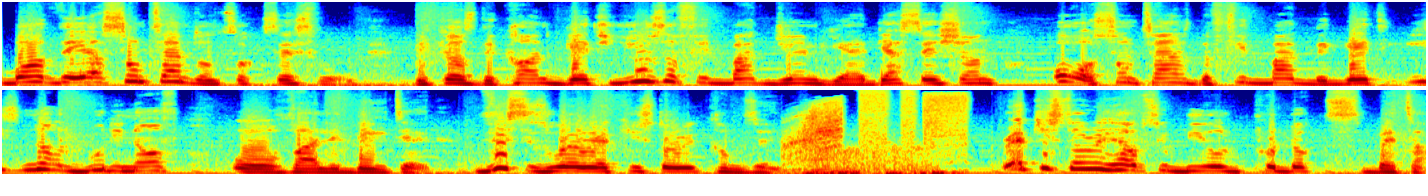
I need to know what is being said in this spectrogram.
but they are sometimes unsuccessful because they can't get user feedback during the idea session, or sometimes the feedback they get is not good enough or validated. This is where RecuStory comes in. RecuStory helps you build products better.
